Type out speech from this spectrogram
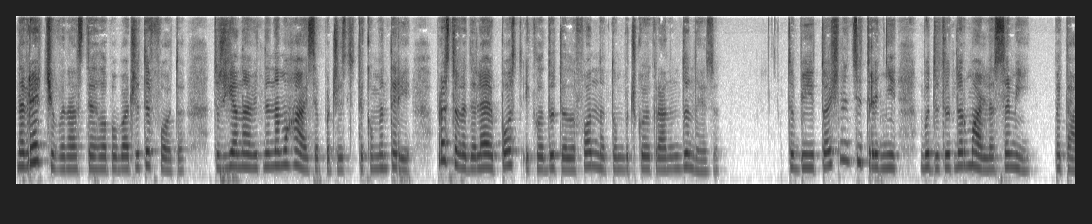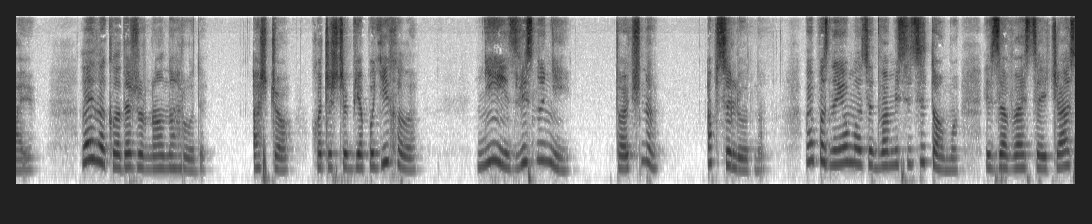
Навряд чи вона встигла побачити фото, тож я навіть не намагаюся почистити коментарі, просто видаляю пост і кладу телефон на тумбочку екраном донизу. Тобі точно ці три дні буде тут нормально самій? питаю. Лейла кладе журнал на груди. А що, хочеш, щоб я поїхала? Ні, звісно, ні. Точно? Абсолютно. Ми познайомилися два місяці тому, і за весь цей час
